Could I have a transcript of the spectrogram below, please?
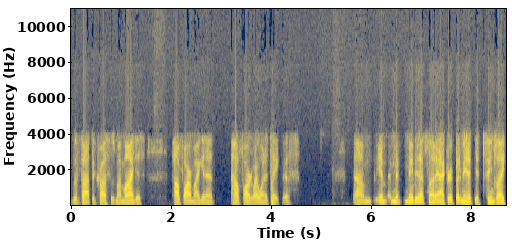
the thought that crosses my mind is, how far am I gonna? How far do I want to take this? um, maybe that's not accurate, but I mean, it, it seems like,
